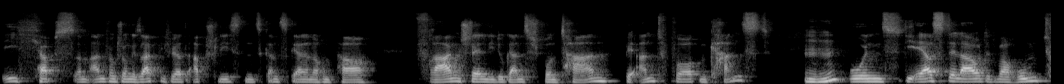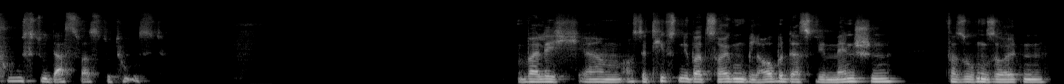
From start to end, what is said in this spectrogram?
ich habe es am Anfang schon gesagt, ich werde abschließend ganz gerne noch ein paar Fragen stellen, die du ganz spontan beantworten kannst. Mhm. Und die erste lautet, warum tust du das, was du tust? Weil ich ähm, aus der tiefsten Überzeugung glaube, dass wir Menschen versuchen sollten,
